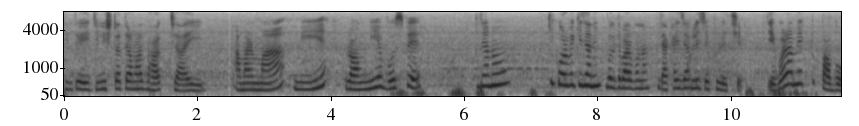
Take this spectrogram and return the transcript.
কিন্তু এই জিনিসটাতে আমার ভাগ চাই। আমার মা মেয়ে রং নিয়ে বসবে কি যেন কি করবে কি জানি বলতে পারব না। দেখাই যা খুলেছে খুলেছে। এবার আমি একটু পাবো।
